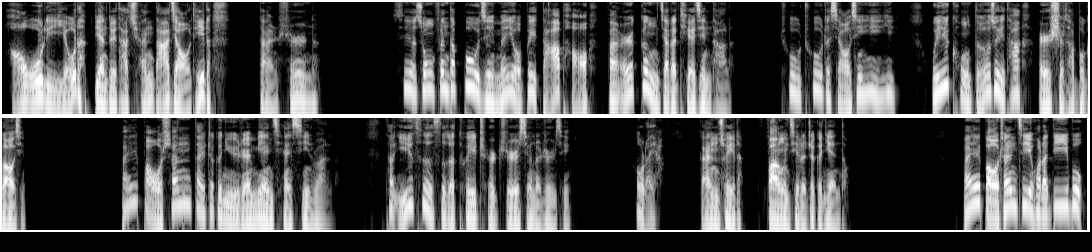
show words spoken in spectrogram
毫无理由的便对他拳打脚踢的。但是呢？谢宗芬，他不仅没有被打跑，反而更加的贴近他了，处处的小心翼翼，唯恐得罪他而使他不高兴。白宝山在这个女人面前心软了，他一次次的推迟执行了日期，后来呀，干脆的放弃了这个念头。白宝山计划的第一步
